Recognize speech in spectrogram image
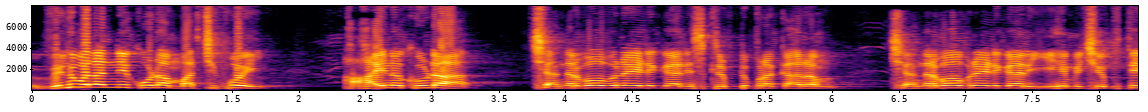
విలువలన్నీ కూడా మర్చిపోయి ఆయన కూడా చంద్రబాబు నాయుడు గారి స్క్రిప్ట్ ప్రకారం చంద్రబాబు నాయుడు గారు ఏమి చెప్తే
